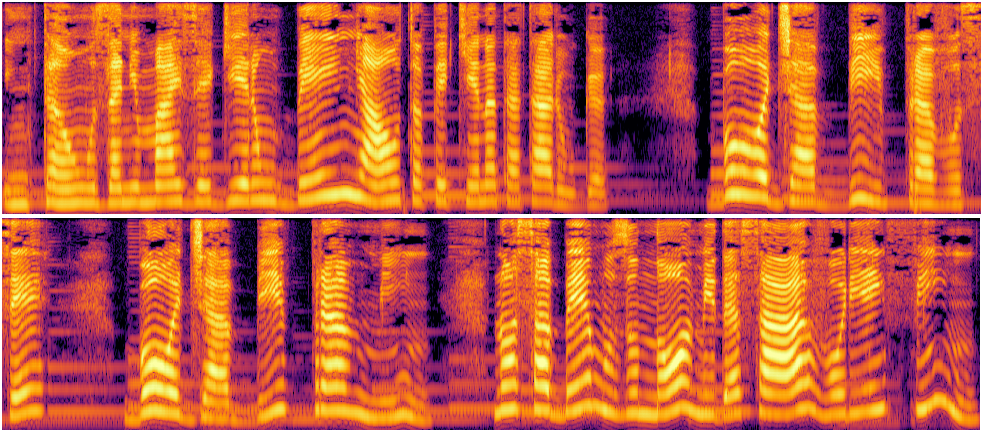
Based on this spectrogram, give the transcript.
Então os animais ergueram bem alto a pequena tartaruga. Boa diabi para você, boa diabi para mim. Nós sabemos o nome dessa árvore, enfim.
